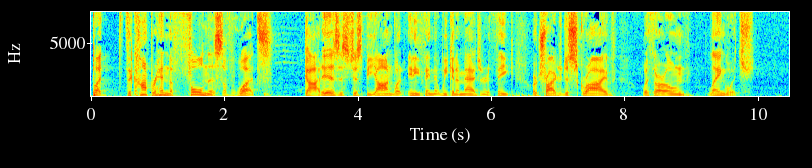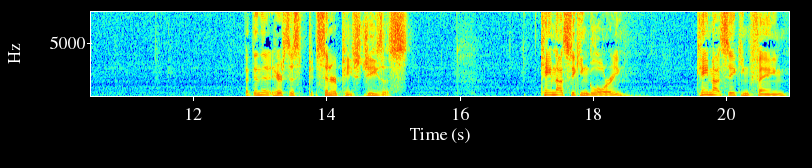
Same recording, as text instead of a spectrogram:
but to comprehend the fullness of what God is is just beyond what anything that we can imagine or think or try to describe with our own language. But then here's this centerpiece Jesus came not seeking glory, came not seeking fame,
